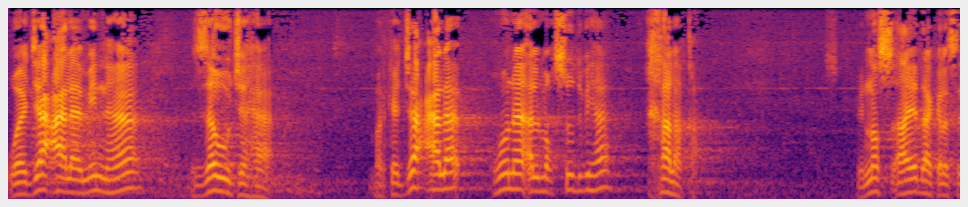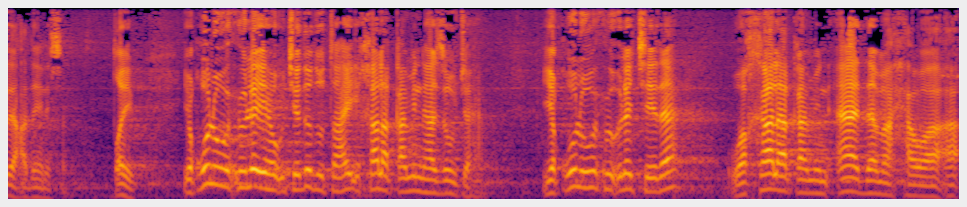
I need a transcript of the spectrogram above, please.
wajacala minha zawjaha marka jacala huna almaqsuud biha khalaqa binas aayaddaa kale siday caddaynaysa ayib yaquulu wuxuu leeyahay ujeeddadu tahay khalaqa minha zawjaha. Yaquulu wuxuu ula jeedaa wa khalaqa min aadama xawaa'a.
